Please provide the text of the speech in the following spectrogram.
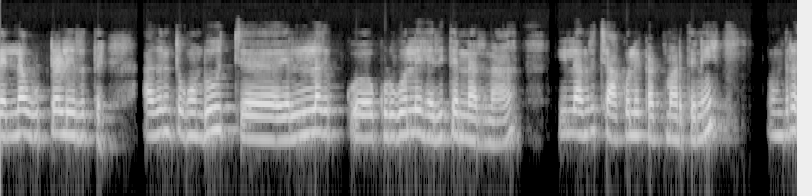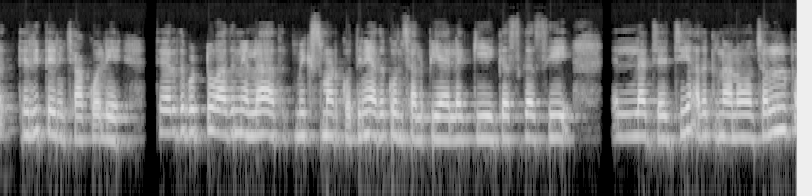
ಬೆಲ್ಲ ಉಟ್ಟಳಿರುತ್ತೆ ಅದನ್ನು ತೊಗೊಂಡು ಚ ಎಲ್ಲ ಕುಡುಗೋಲೆ ಹೆರಿತೇನೆ ನಾನು ಇಲ್ಲಾಂದ್ರೆ ಚಾಕೋಲೆ ಕಟ್ ಮಾಡ್ತೇನೆ. ಅಂದ್ರೆ ತೆರಿತೇನೆ ಚಾಕೋಲಿ. ತೆರೆದು ಬಿಟ್ಟು ಅದನ್ನೆಲ್ಲ ಅದಕ್ಕೆ ಮಿಕ್ಸ್ ಮಾಡ್ಕೊತೀನಿ. ಅದಕ್ಕೊಂದು ಸ್ವಲ್ಪ ಏಲಕ್ಕಿ, ಗಸಗಸಿ, ಎಲ್ಲ ಜಜ್ಜಿ ಅದಕ್ಕೆ ನಾನು ಸ್ವಲ್ಪ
